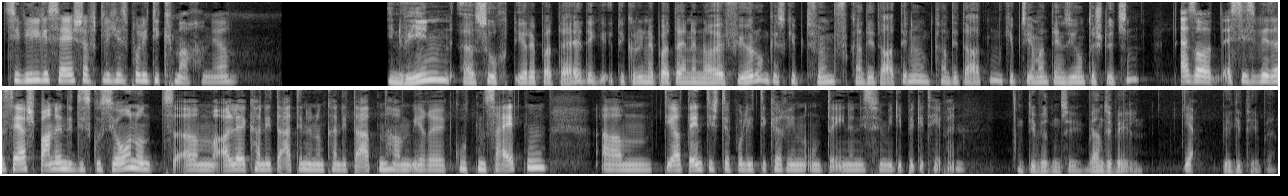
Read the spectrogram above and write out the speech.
zivilgesellschaftliches Politikmachen, ja. In Wien äh, sucht Ihre Partei, die, die Grüne Partei, eine neue Führung. Es gibt fünf Kandidatinnen und Kandidaten. Gibt es jemanden, den Sie unterstützen? Also es ist wieder eine sehr spannende Diskussion und ähm, alle Kandidatinnen und Kandidaten haben ihre guten Seiten. Ähm, die authentischste Politikerin unter ihnen ist für mich die Birgit Hebein. Und die würden Sie, werden Sie wählen? Ja. Birgit Hebein.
